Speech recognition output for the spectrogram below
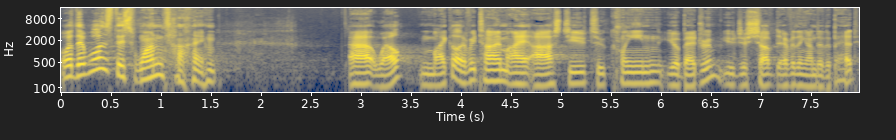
Well, there was this one time. Uh, well, Michael, every time I asked you to clean your bedroom, you just shoved everything under the bed.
